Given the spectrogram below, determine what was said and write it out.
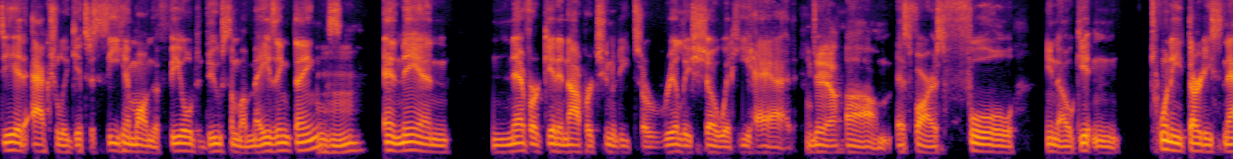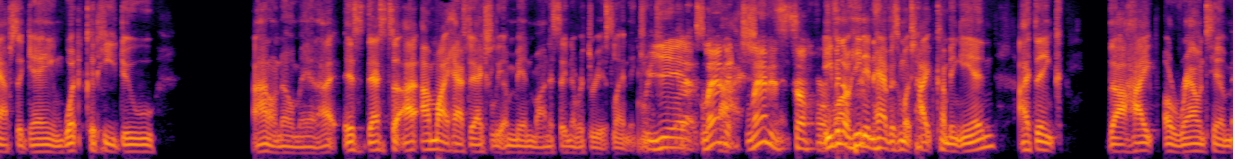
did actually get to see him on the field do some amazing things Mhm. and then never get an opportunity to really show what he had Yeah. um, as far as full, you know, getting 20, 30 snaps a game. What could he do? I don't know, man. I it's that's to I, I might have to actually amend mine and say number three is Landon. Yeah. because, Landon, gosh, Landon's tough for even though he didn't have as much hype coming in, I think the hype around him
